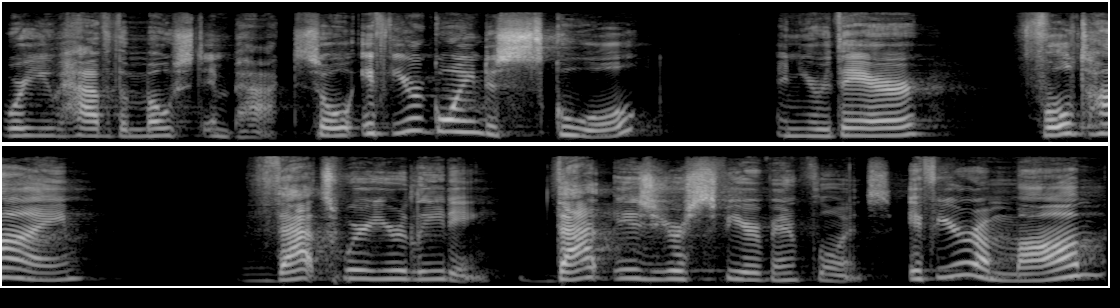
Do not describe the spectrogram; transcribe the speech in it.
where you have the most impact. So if you're going to school and you're there full time, that's where you're leading. That is your sphere of influence. If you're a mom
